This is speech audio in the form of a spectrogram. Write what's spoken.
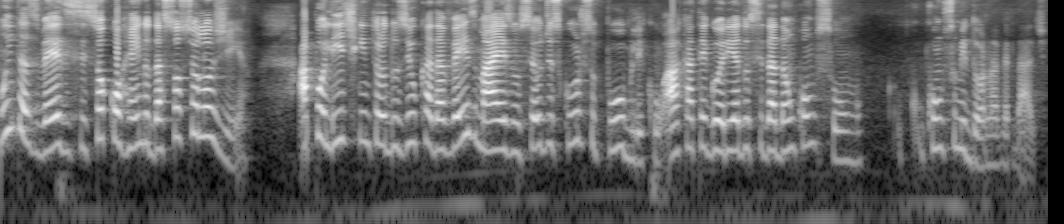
muitas vezes se socorrendo da sociologia. A política introduziu cada vez mais no seu discurso público a categoria do cidadão consumo, consumidor, na verdade.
